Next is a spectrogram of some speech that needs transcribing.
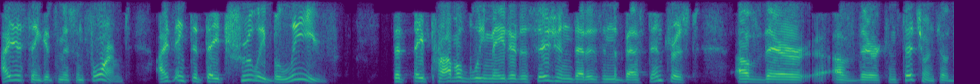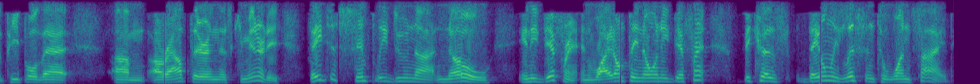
I just think it's misinformed. I think that they truly believe that they probably made a decision that is in the best interest of their of their constituents, of the people that um, are out there in this community. They just simply do not know any different. And why don't they know any different? Because they only listen to one side.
